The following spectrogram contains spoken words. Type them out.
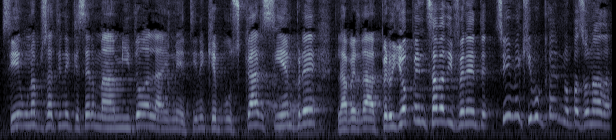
¿Sí? Una persona tiene que ser mamido a la M, tiene que buscar siempre la verdad. Pero yo pensaba diferente. Sí, me equivoqué, no pasó nada.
